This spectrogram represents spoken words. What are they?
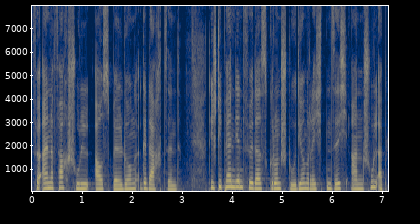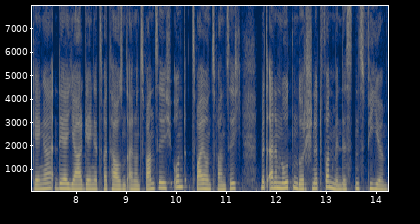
für eine Fachschulausbildung gedacht sind. Die Stipendien für das Grundstudium richten sich an Schulabgänger der Jahrgänge 2021 und 2022 mit einem Notendurchschnitt von mindestens 4.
